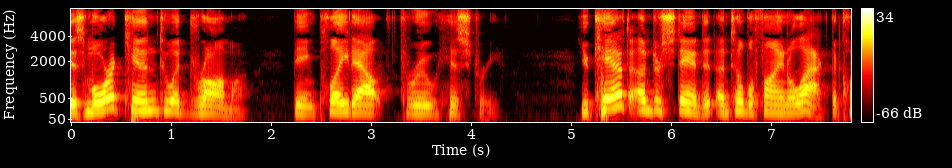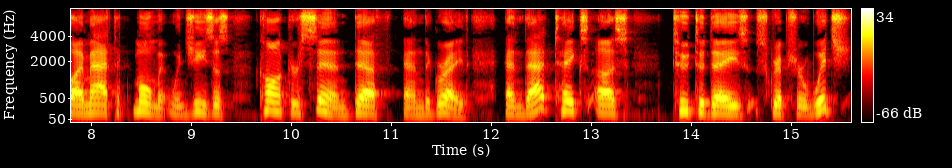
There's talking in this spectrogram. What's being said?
is more akin to a drama being played out through history. You can't understand it until the final act, the climactic moment when Jesus conquers sin, death, and the grave. And that takes us to today's scripture, which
